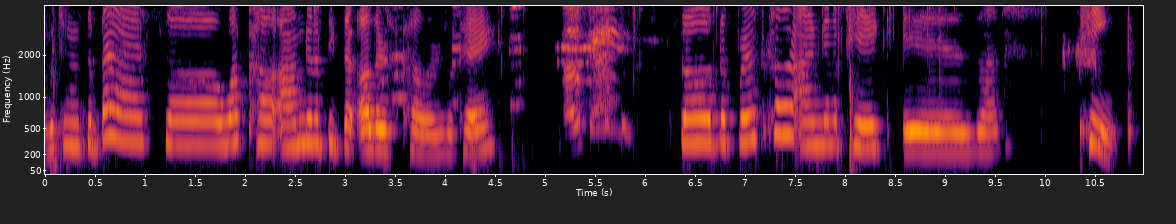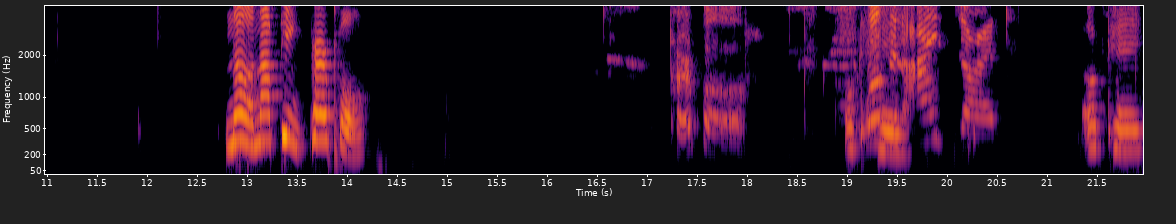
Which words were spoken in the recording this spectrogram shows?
which one's the best. So what color? I'm gonna pick the others' colors, okay? Okay. So the first color I'm gonna pick is uh, pink. No, not pink, purple. Purple. Well, Okay. then I'm done. Okay.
